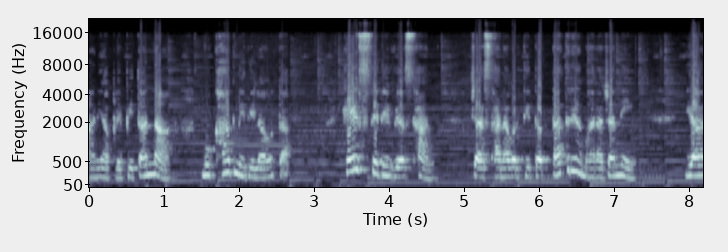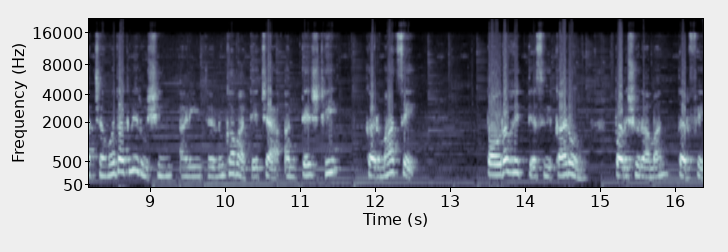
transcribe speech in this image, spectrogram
आणि आपले पितांना मुखाग्नी दिला होता. हेच ते दिव्य स्थान. ज्या स्थानावरती दत्तात्रेय महाराजांनी या जमदग्नी ऋषी आणि रेणुका मातेच्या अंत्येष्ठी कर्माचे पौरोहित्य स्वीकारून परशुरामांतर्फे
